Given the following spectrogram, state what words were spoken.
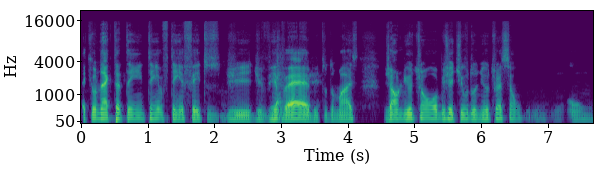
É que o Nectar tem, tem, tem efeitos de, de reverb e tudo mais. Já o Neutron, o objetivo do Neutron é ser um, um,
